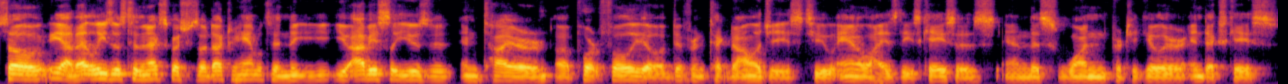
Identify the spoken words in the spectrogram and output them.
So yeah, that leads us to the next question. So Dr. Hamilton, you, you obviously use an entire uh, portfolio of different technologies to analyze these cases, and this one particular index case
